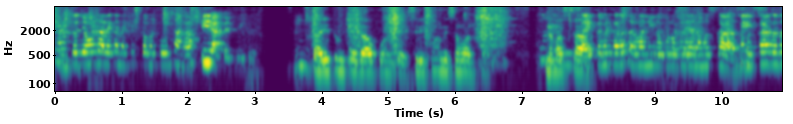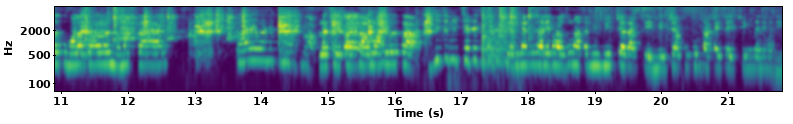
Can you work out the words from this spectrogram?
तुमचं जेवण झालंय का नक्कीच कमेंट करून सांगा. आता ताई तुमचं गाव कोणते? श्री स्वामी समर्थ. नमस्कार. लाईक कमेंट करा सर्वांनी. लवकर लवकर या नमस्कार. नमस्कार दादा तुम्हाला पण नमस्कार. काय वाणे पण आपलं. आपला स्वयंपाक चालू आहे बरं का. जे तुम्ही चटक शेंगदाणे झाले भाजून आता मी मिरच्या टाकते. मिरच्या कुठून टाकायच्या आहेत शेंगदाणे मध्ये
